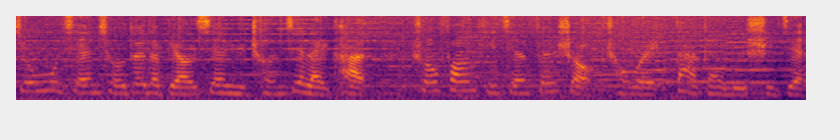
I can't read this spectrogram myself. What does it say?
就目前球队的表现与成绩来看，双方提前分手成为大概率事件。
